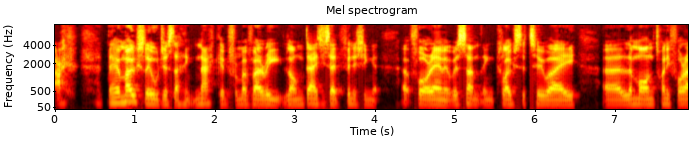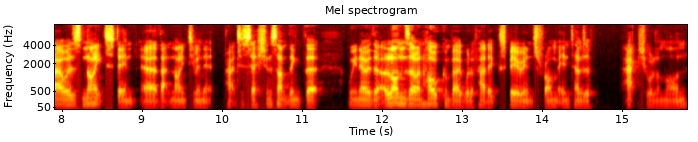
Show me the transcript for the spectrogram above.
I, they're mostly all just I think knackered from a very long day. As you said, finishing at, at 4 a.m. It was something closer to a uh, Le Mans 24 hours night stint. Uh, that 90 minute practice session, something that we know that Alonso and Hulkenberg would have had experience from in terms of actual Le Mans.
